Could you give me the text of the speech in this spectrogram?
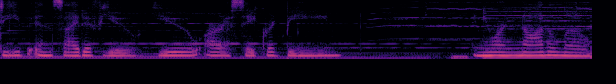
deep inside of you, you are a sacred being and you are not alone.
